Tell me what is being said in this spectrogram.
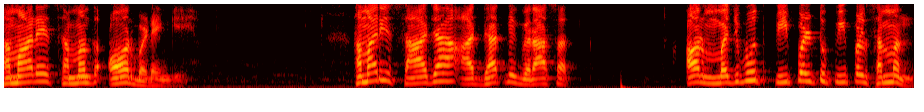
हमारे संबंध और बढ़ेंगे। हमारी साझा आध्यात्मिक विरासत और मज़बूत पीपल टू पीपल संबंध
